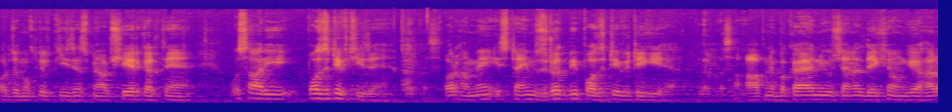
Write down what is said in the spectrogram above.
और जो मुख्तु चीज़ें उसमें आप शेयर करते हैं वो सारी पॉजिटिव चीज़ें हैं। और हमें इस टाइम ज़रूरत भी पॉजिटिविटी की है। आपने बकाया न्यूज़ चैनल देखे होंगे हर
